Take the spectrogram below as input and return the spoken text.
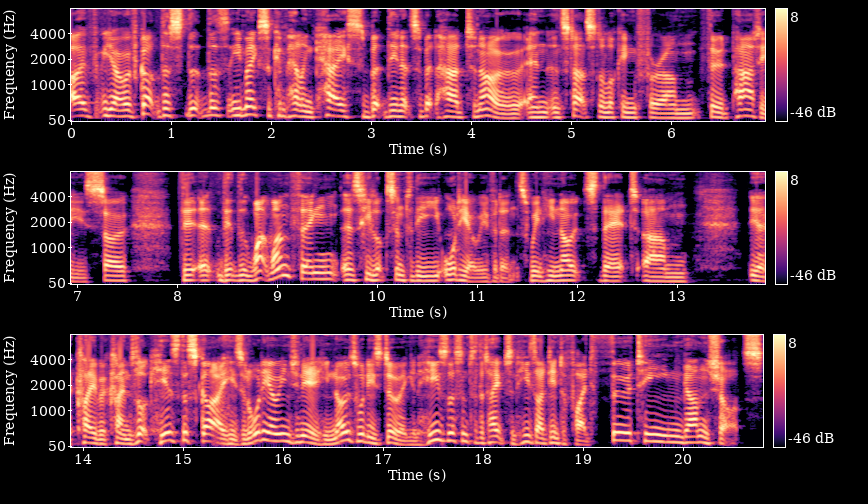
I've you know I've got this, this. He makes a compelling case, but then it's a bit hard to know, and, and starts to looking for um, third parties. So the, uh, the, the one one thing is he looks into the audio evidence when he notes that um, yeah, Klaber claims, look, here's this guy, he's an audio engineer, he knows what he's doing, and he's listened to the tapes and he's identified 13 gunshots.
